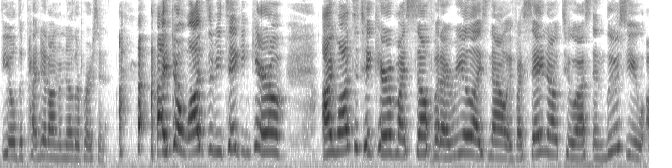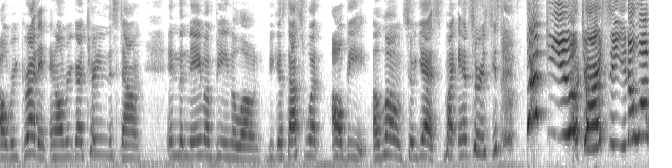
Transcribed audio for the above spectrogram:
feel dependent on another person. I don't want to be taken care of. I want to take care of myself, but I realize now if I say no to us and lose you, I'll regret it, and I'll regret turning this down in the name of being alone because that's what I'll be alone. So yes, my answer is yes. Fuck you, Darcy. You know what?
